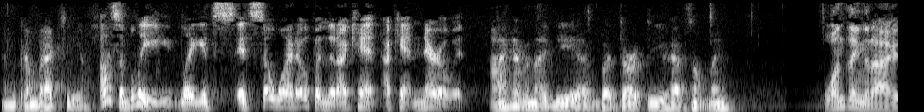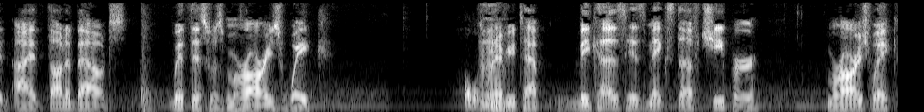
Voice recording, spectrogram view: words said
and come back to you? possibly like it's it's so wide open that I can't I can't narrow it. I have an idea, but Dark, do you have something? One thing that I I thought about with this was Mirari's Wake. Holy Whenever you tap, because his makes stuff cheaper, Mirari's Wake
